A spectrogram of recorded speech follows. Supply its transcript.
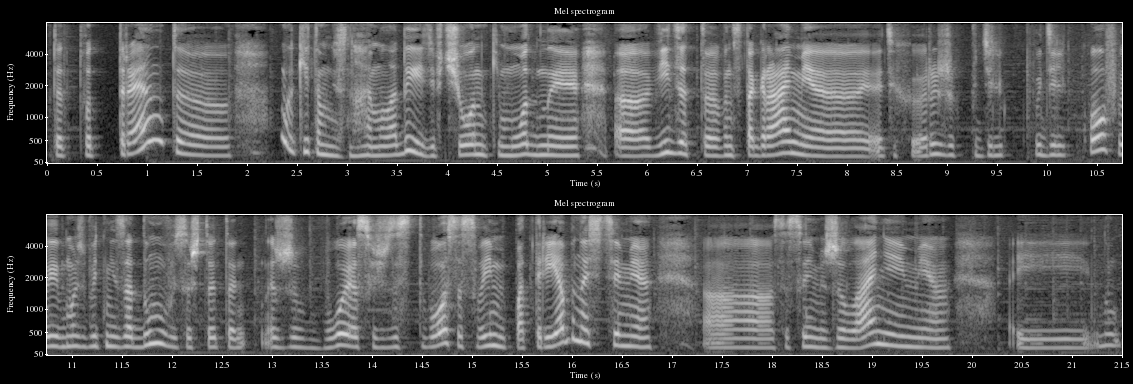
вот этот вот тренд, э, ну, какие там, не знаю, молодые девчонки, модные, э, видят в Инстаграме этих рыжих пудельков пудельков и, может быть, не задумываются, что это живое существо со своими потребностями, а, со своими желаниями. И, ну,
